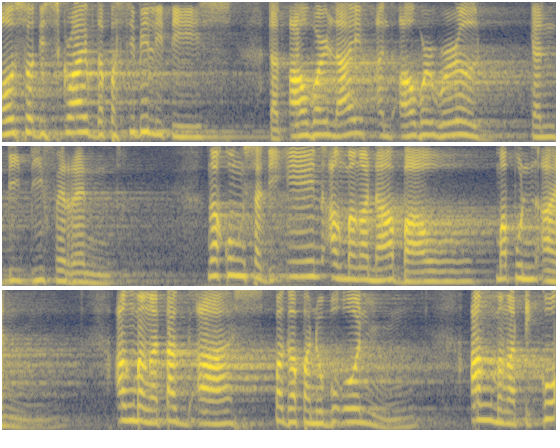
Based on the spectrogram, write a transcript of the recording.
also describe the possibilities that our life and our world can be different. Nga kung sa diin ang mga nabaw mapunan, ang mga tag-as pagapanubuon, ang mga tiko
